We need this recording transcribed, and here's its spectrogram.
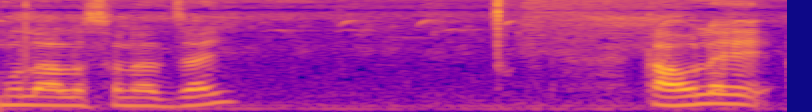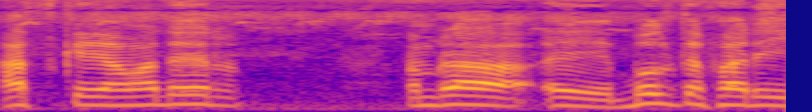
মূল আলোচনা যাই। তাহলে আজকে আমাদের আমরা বলতে পারি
